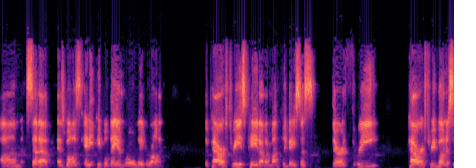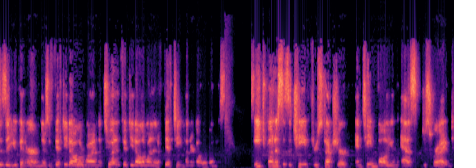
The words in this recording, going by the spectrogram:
um, set up, as well as any people they enroll later on. The power of three is paid on a monthly basis. There are three power of three bonuses that you can earn. There's a $50 one, a $250 one, and a $1,500 bonus. Each bonus is achieved through structure and team volume as described.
